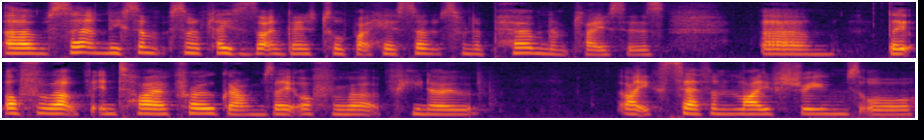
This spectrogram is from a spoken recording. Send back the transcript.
um, certainly some some of the places that I'm going to talk about here, some some of the permanent places, um, they offer up entire programs. They offer up, you know, like seven live streams or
